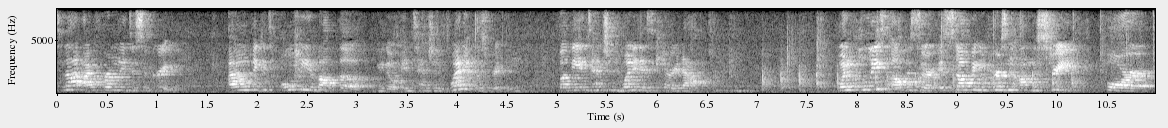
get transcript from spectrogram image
to that, I firmly disagree. I don't think it's only about the you know, intention when it was written, but the intention when it is carried out. When a police officer is stopping a person on the street for,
